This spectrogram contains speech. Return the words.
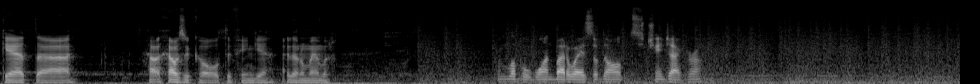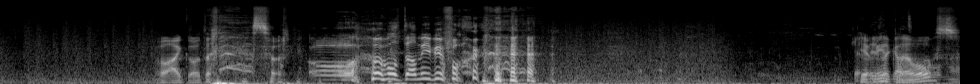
get, uh, how, how's it called, the thingy? I don't remember. I'm level one, by the way, so don't change aggro. Oh, I got it. Sorry. Oh, well, tell me before. Yeah, at least I mid got some level levels.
